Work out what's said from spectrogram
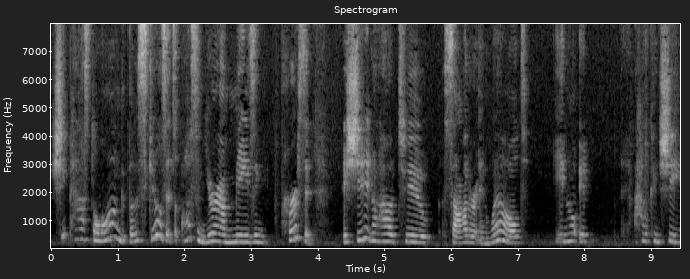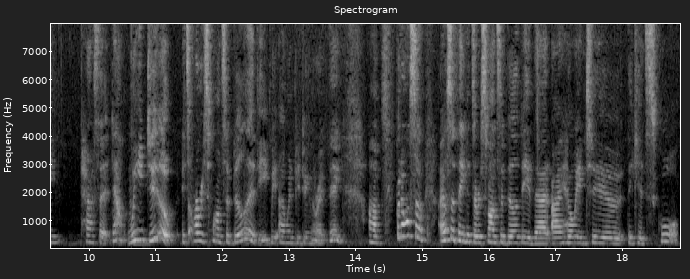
she passed along those skills it's awesome you're an amazing person if she didn't know how to solder and weld, you know, it how can she pass that down? We do. It's our responsibility. We, I wouldn't be doing the right thing. Um, but also, I also think it's a responsibility that I go into the kids' school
